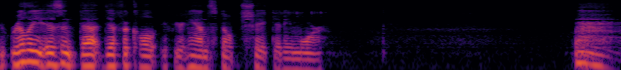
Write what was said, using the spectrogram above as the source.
It really isn't that difficult if your hands don't shake anymore.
